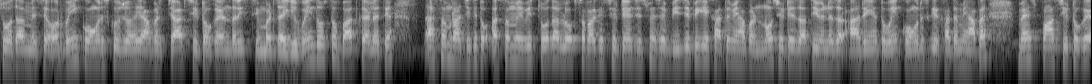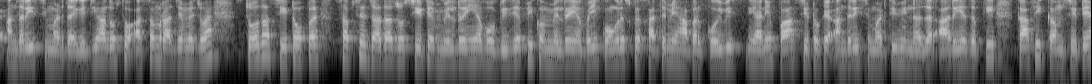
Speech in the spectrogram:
चौदह में से और वहीं कांग्रेस को जो है यहाँ पर चार सीटों के अंदर ही सिमट जाएगी। वहीं दोस्तों बात कर लेते हैं, असम राज्य की तो असम में भी चौदह लोकसभा की सीटें जिसमें से बीजेपी के खाते में यहाँ पर नौ सीटें जाती हुई नज़र आ रही है तो वहीं कांग्रेस के खाते में यहाँ पर महज पाँच सीटों के अंदर ही सिमट जाएगी। जी हाँ दोस्तों, असम राज्य में जो है चौदह सीटों पर सबसे ज़्यादा जो सीटें मिल रही हैं, वो बीजेपी को मिल रही है। वहीं कांग्रेस के खाते में यहाँ पर कोई भी, यानी पाँच सीटों के अंदर ही सिमटती हुई नज़र आ रही है, जबकि काफ़ी कम सीटें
